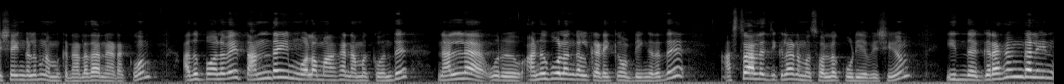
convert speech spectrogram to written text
விஷயங்களும் நமக்கு நல்லதாக நடக்கும். அதுபோலவே தந்தை மூலமாக நமக்கு வந்து நல்ல ஒரு அனுகூலங்கள் கிடைக்கும் அப்படிங்கிறது அஸ்ட்ராலஜிக்கலாக நம்ம சொல்லக்கூடிய விஷயம். இந்த கிரகங்களின்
